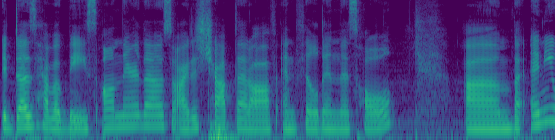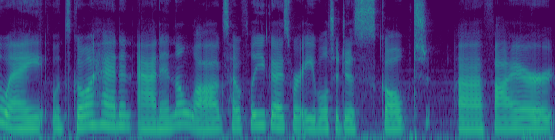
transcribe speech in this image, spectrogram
it does have a base on there though, so I just chopped that off and filled in this hole. Um, but anyway, let's go ahead and add in the logs. Hopefully you guys were able to just sculpt uh, fire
